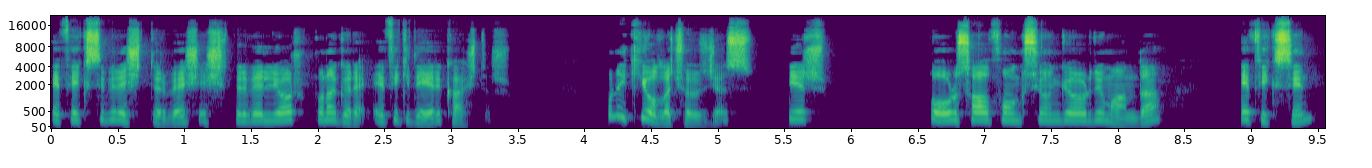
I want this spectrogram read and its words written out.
f eksi 1 eşittir 5 eşittir veriliyor. Buna göre f2 değeri kaçtır? Bunu iki yolla çözeceğiz. Bir, doğrusal fonksiyon gördüğüm anda fx'in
